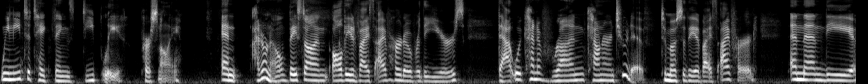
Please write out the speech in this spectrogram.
we need to take things deeply personally. And I don't know, based on all the advice I've heard over the years, that would kind of run counterintuitive to most of the advice I've heard. And then the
